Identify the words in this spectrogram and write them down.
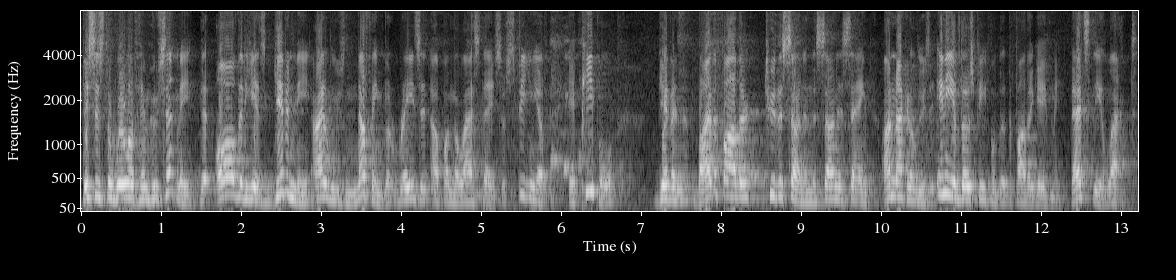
This is the will of him who sent me, that all that he has given me I lose nothing but raise it up on the last day. So, speaking of a people given by the Father to the Son. And the Son is saying, I'm not going to lose any of those people that the Father gave me. That's the elect.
